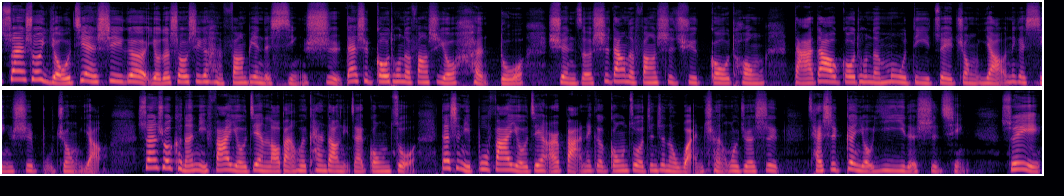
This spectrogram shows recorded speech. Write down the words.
虽然说邮件是一个有的时候是一个很方便的形式，但是沟通的方式有很多，选择适当的方式去沟通，达到沟通的目的最重要，那个形式不重要。虽然说可能你发邮件，老板会看到你在工作，但是你不发邮件而把那个工作真正的完成，我觉得是才是更有意义的事情。所以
